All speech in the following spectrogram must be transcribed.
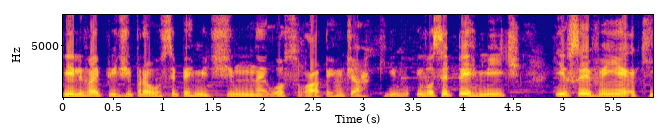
e ele vai pedir para você permitir um negócio lá, permitir arquivo e você permite e você vem aqui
